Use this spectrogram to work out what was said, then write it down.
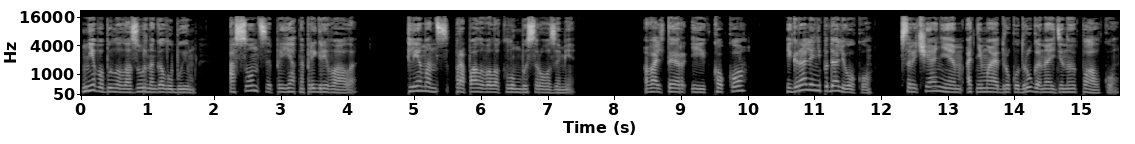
небо было лазурно-голубым, а солнце приятно пригревало. Клеманс пропалывала клумбы с розами. Вольтер и Коко играли неподалеку, с рычанием отнимая друг у друга найденную палку.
